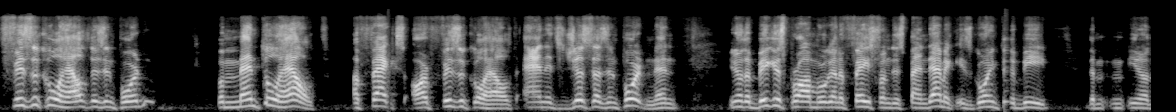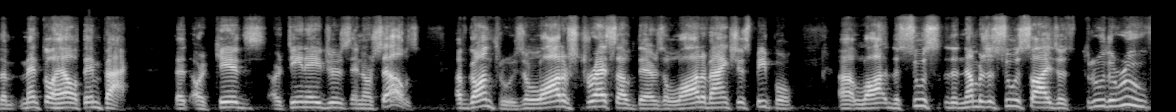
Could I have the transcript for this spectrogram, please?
physical health is important, but mental health affects our physical health, and it's just as important. And you know the biggest problem we're going to face from this pandemic is going to be the you know the mental health impact that our kids, our teenagers, and ourselves have gone through. There's a lot of stress out there. There's a lot of anxious people. A lot the the numbers of suicides are through the roof.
